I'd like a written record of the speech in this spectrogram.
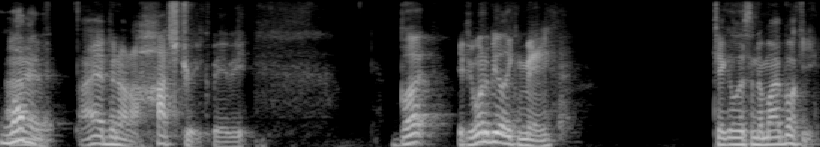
Love I have, it. I have been on a hot streak, baby. But if you want to be like me, take a listen to my bookie.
